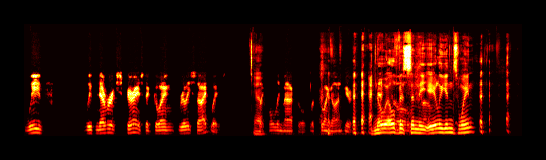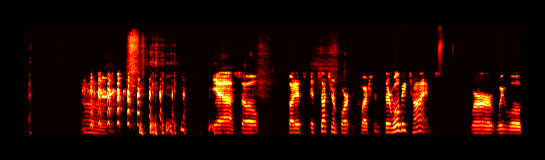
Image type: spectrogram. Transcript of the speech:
we've we've never experienced it going really sideways. Yeah. Like holy mackerel, what's going on here? No Elvis So, and the um, aliens, Wayne. Oh. yeah. So, but it's it's such an important question. There will be times where we will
